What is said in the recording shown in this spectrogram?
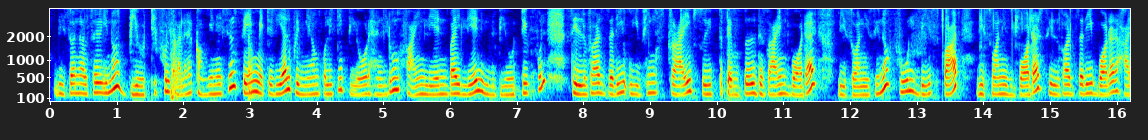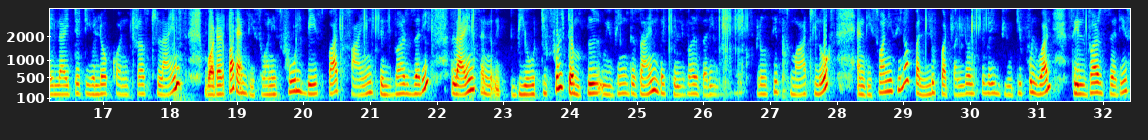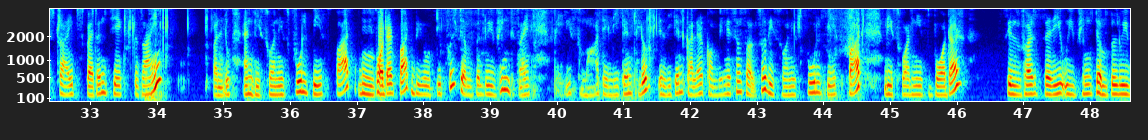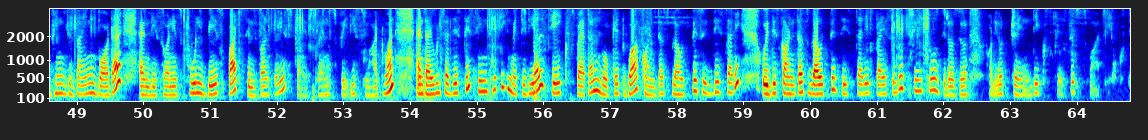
this one also you know beautiful color combination same material premium quality pure handloom fine lane by lane with beautiful silver zari weaving stripes with temple design border. This one is you know full base part. This one is border silver zari border highlighted yellow contrast lines border part and this one is full base part fine silver zari lines and with beautiful temple weaving design by silver zari exclusive smart looks. And this one is you know pallu but pallu also very beautiful one. Silver zari stripes pattern checks design pallu. And this one is full base part mm, border part beautiful temple weaving design. Very smart elegant looks elegant color combinations also. This one is full base part. This one is border silver zari weaving temple weaving design border. And this one is full base part. Silver zari stripes lines very smart one. And i will suggest this synthetic material checks pattern brocade work contrast blouse piece with this saree with this contrast blouse piece this saree price will be 3200 for your trendy exclusive smart looks.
